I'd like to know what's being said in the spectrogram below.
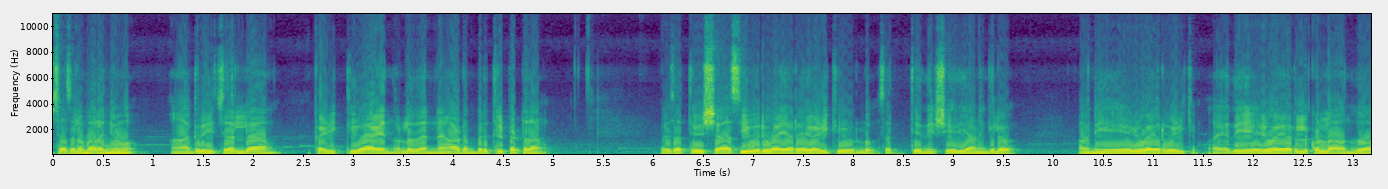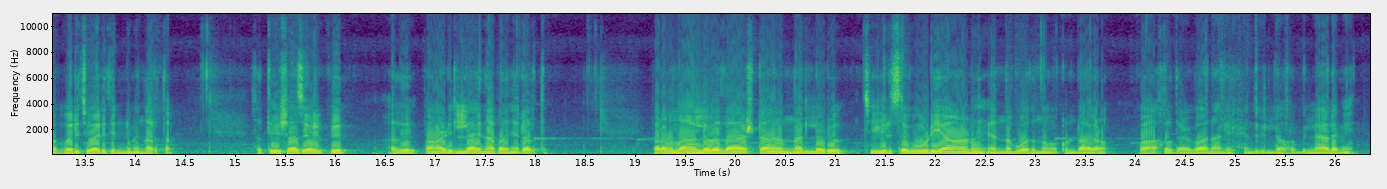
സസലം പറഞ്ഞു ആഗ്രഹിച്ചതെല്ലാം കഴിക്കുക എന്നുള്ളത് തന്നെ ആഡംബരത്തിൽപ്പെട്ടതാണ്. ഒരു സത്യവിശ്വാസി ഒരു വയറേ കഴിക്കുകയുള്ളൂ. സത്യനിഷേധിയാണെങ്കിലോ അവൻ ഏഴ് വയർ കഴിക്കും. അതായത് ഏഴ് വയറിൽ കൊള്ളാവുന്നത് വലിച്ചു വാരി തിന്നുമെന്നർത്ഥം. സത്യവിശ്വാസികൾക്ക് അത് പാടില്ല എന്നാണ് പറഞ്ഞതിന്റെ അർത്ഥം റമദാനിലെ വ്രതാനുഷ്ഠാനം നല്ലൊരു ചികിത്സ കൂടിയാണ് എന്ന ബോധം നമുക്കുണ്ടാകണം. വാഹുദാൻ അലഹദില്ല ആലമീൻ.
